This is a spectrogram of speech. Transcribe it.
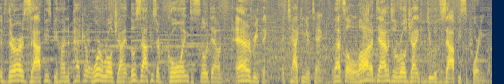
If there are Zappies behind a P.E.K.K.A or a Royal Giant, those Zappies are going to slow down everything attacking your tank. That's a lot of damage the Royal Giant can do with Zappies supporting them.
